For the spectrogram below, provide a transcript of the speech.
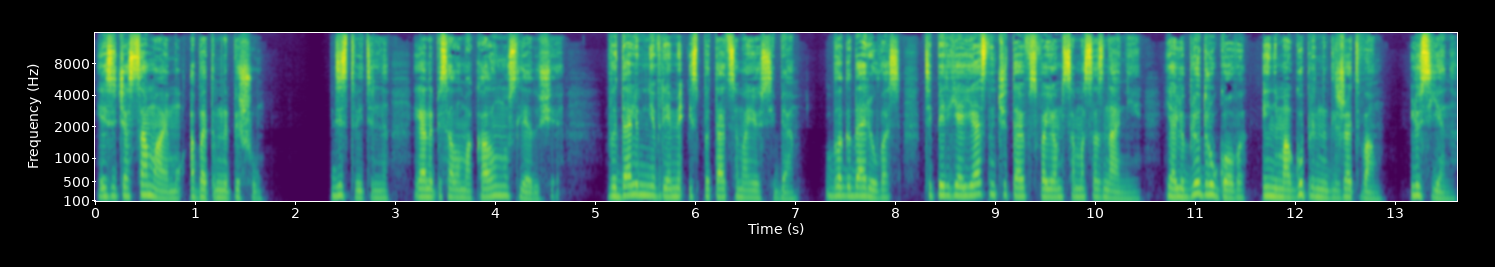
Я сейчас сама ему об этом напишу». Действительно, я написала Макалану следующее. «Вы дали мне время испытать самое себя. Благодарю вас. Теперь я ясно читаю в своем самосознании. Я люблю другого и не могу принадлежать вам. Люсьена».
